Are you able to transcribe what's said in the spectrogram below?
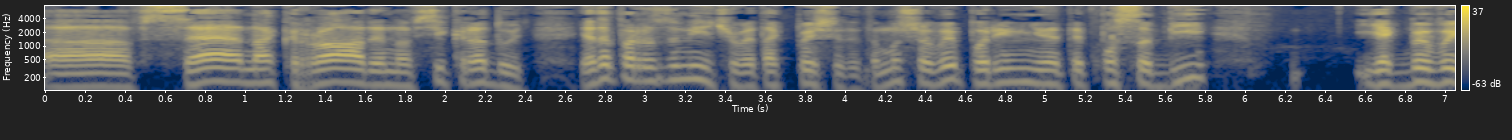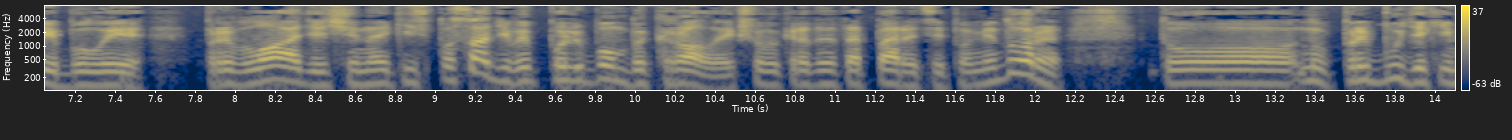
е, все накрадено, всі крадуть. Я тепер розумію, що ви так пишете, тому що ви порівнюєте по собі якби ви були при владі чи на якійсь посаді, ви по-любому би крали. Якщо ви крадете перець і помідори, то ну, при будь-якій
